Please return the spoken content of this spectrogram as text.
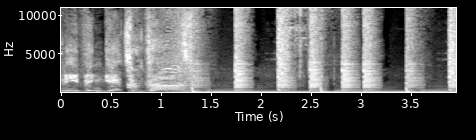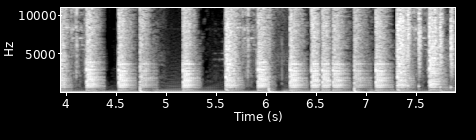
didn't even get to ride.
